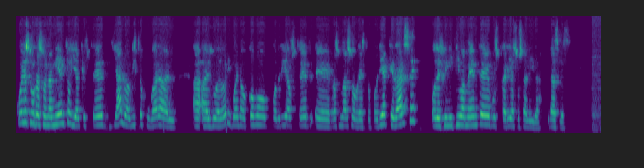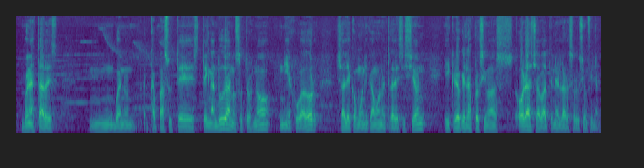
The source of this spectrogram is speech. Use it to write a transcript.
¿Cuál es su razonamiento, ya que usted ya lo ha visto jugar al, jugador? Y bueno, ¿cómo podría usted eh, razonar sobre esto? ¿Podría quedarse o definitivamente buscaría su salida? Gracias. Buenas tardes. Mm, bueno, capaz ustedes tengan duda, nosotros no, ni el jugador. Ya le comunicamos nuestra decisión y creo que en las próximas horas ya va a tener la resolución final.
